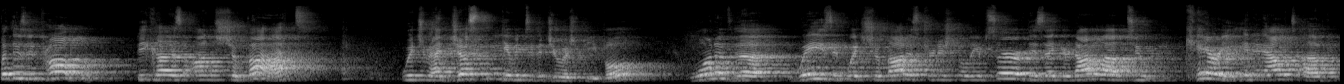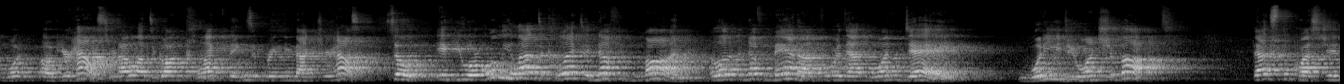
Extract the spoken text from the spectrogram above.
But there's a problem because on Shabbat, which had just been given to the Jewish people, ways in which Shabbat is traditionally observed is that you're not allowed to carry in and out of, what, of your house. You're not allowed to go out and collect things and bring them back to your house. So if you are only allowed to collect enough man, enough manna for that one day, what do you do on Shabbat? That's the question,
